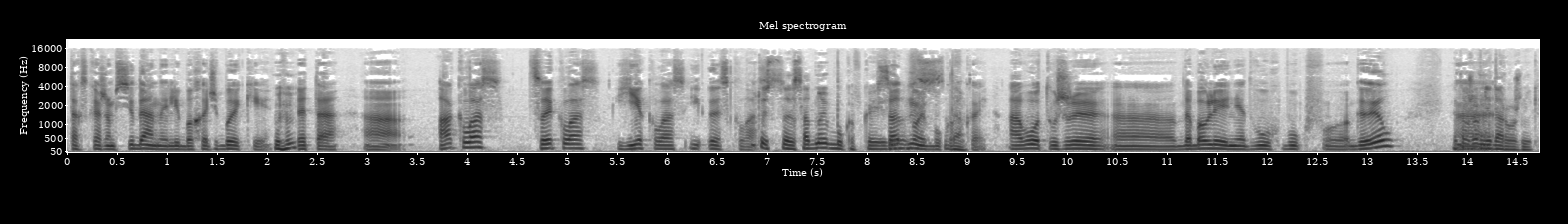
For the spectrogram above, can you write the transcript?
так скажем, седаны либо хэтчбеки. Угу. Это а, А-класс, С-класс, Е-класс и С-класс. Ну, то есть э, с одной буковкой. С одной буковкой. Да. А вот уже э, добавление двух букв ГЛ это уже внедорожники.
